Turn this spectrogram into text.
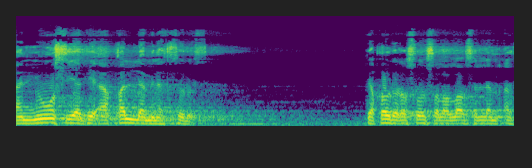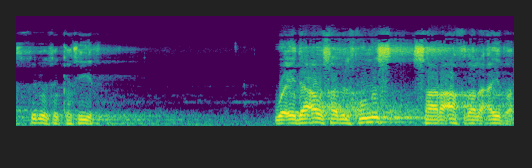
أن يوصي بأقل من الثلث. لقول الرسول صلى الله عليه وسلم الثلث كثير. وإذا أوصى بالخمس صار أفضل أيضا.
